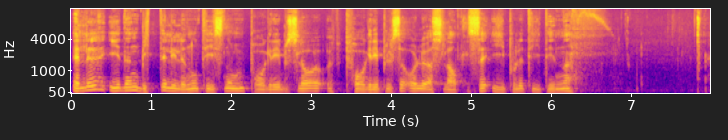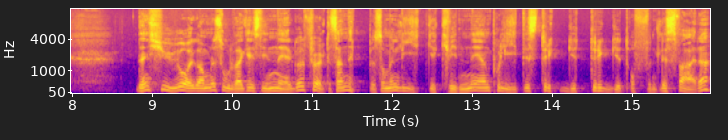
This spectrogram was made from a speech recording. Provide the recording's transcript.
eller i den bitte lille notisen om pågripelse og, pågripelse og løslatelse i polititidene. Den 20 år gamle Solveig Kristine Nergård følte seg neppe som en likekvinne i en politisk trygget, trygget offentlig sfære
